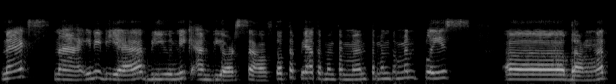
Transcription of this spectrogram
Next. Nah, ini dia be unique and be yourself. Tetap ya teman-teman. Teman-teman please uh, banget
